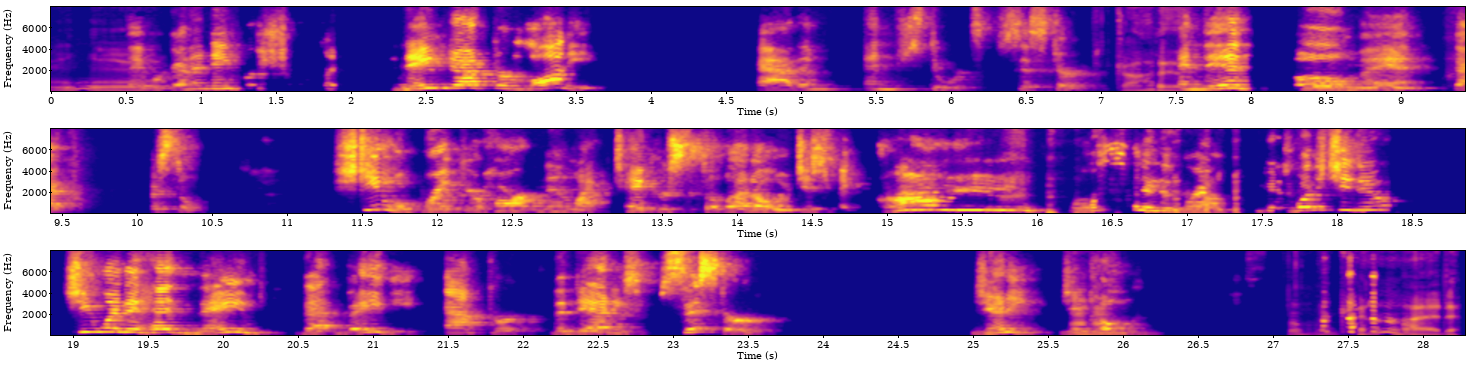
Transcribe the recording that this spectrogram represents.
Ooh. They were going to name her Charlotte, named after Lottie, Adam and Stuart's sister. Got it. And then, oh man, that krystal, she will break your heart and then like take her stiletto and just like run into the ground. Because what did she do? She went ahead and named that baby after the daddy's sister, Jenny, Jen Mhm. Hogan. oh my God.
